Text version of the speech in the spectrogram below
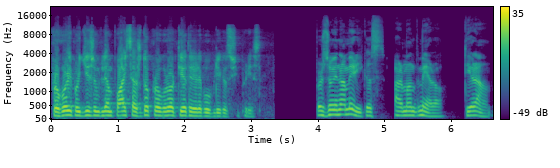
Prokurori i Përgjithshëm vlen po aq sa çdo prokuror tjetër i Republikës së Shqipërisë. Për Zërin e Amerikës, Armand Mero, Tiranë.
